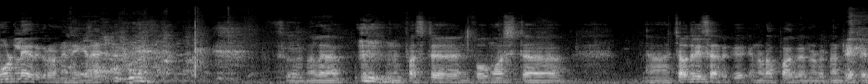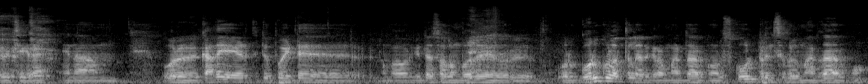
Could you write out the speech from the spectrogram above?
மூட்லேயே இருக்கிறோம்னு நினைக்கிறேன். ஸோ அதனால் ஃபஸ்ட்டு அண்ட் ஃபோர்மோஸ்ட் சௌத்ரி சாருக்கு என்னோட அப்பாவுக்கு என்னோட நன்றியை தெரிவிச்சுக்கிறேன். ஏன்னா ஒரு கதையை எடுத்துட்டு போயிட்டு நம்ம அவர்கிட்ட சொல்லும்போது ஒரு ஒரு குருகுலத்தில் இருக்கிற மாதிரி தான் இருக்கும். ஒரு ஸ்கூல் பிரின்சிபல் மாதிரி தான் இருக்கும்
